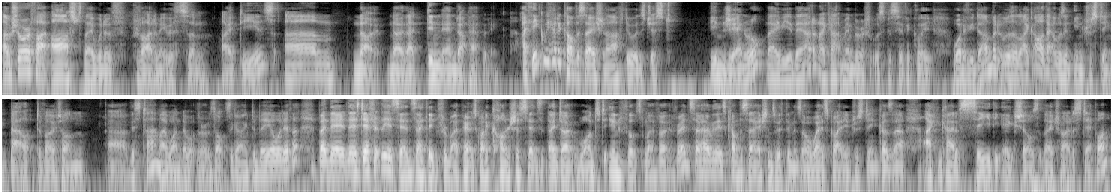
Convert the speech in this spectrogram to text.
I'm sure if I asked, they would have provided me with some ideas. Um, no, no, that didn't end up happening. I think we had a conversation afterwards, just in general, maybe about it. I can't remember if it was specifically what have you done, but it was like, oh, that was an interesting ballot to vote on uh, this time. I wonder what the results are going to be or whatever. But there, there's definitely a sense, I think, from my parents, quite a conscious sense that they don't want to influence my vote Fred. So having these conversations with them is always quite interesting because uh, I can kind of see the eggshells that they try to step on.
